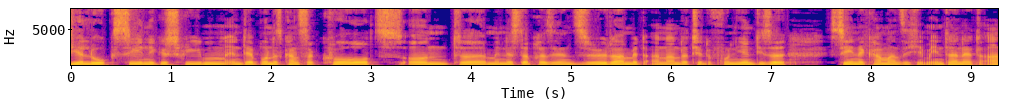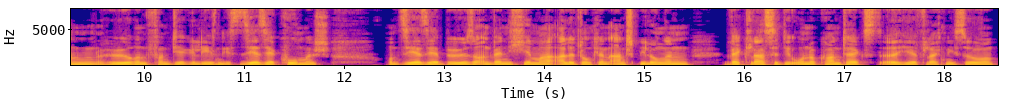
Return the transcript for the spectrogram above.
Dialogszene geschrieben, in der Bundeskanzler Kurz und äh, Ministerpräsident Söder miteinander telefonieren. Diese Szene kann man sich im Internet anhören, von dir gelesen. Die ist sehr, sehr komisch und sehr, sehr böse. Und wenn ich hier mal alle dunklen Anspielungen weglasse, die ohne Kontext äh, hier vielleicht nicht so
